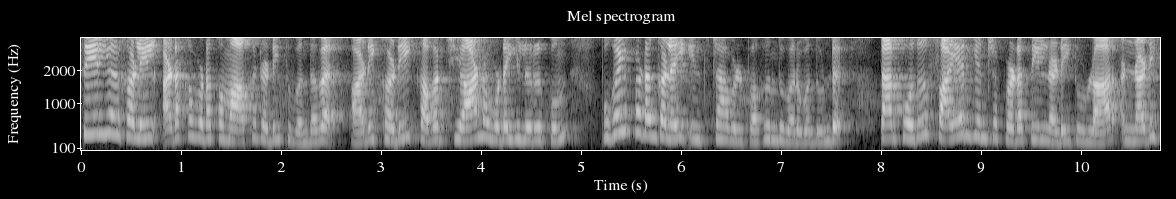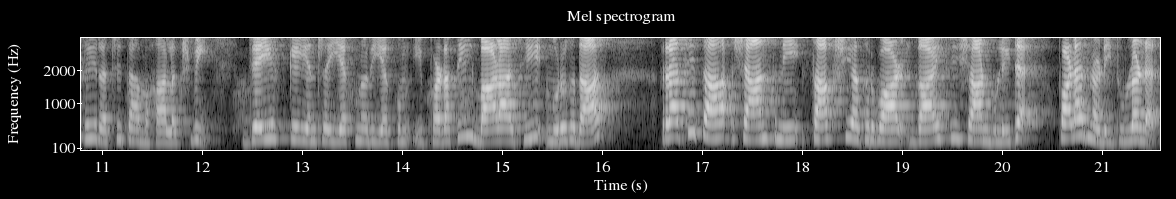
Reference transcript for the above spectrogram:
சீரியல்களில் அடக்கமுடக்கமாக நடித்து வந்தவர். அடிக்கடி கவர்ச்சியான உடையில் இருக்கும் புகைப்படங்களை இன்ஸ்டாவில் பகிர்ந்து வருவதுண்டு. தற்போது ஃபயர் என்ற படத்தில் நடித்துள்ளார் நடிகை ரச்சிதா மகாலட்சுமி. ஜேஎஸ்கே என்ற இயக்குனர் இயக்கும் இப்படத்தில் பாலாஜி முருகதாஸ் ரச்சிதா சாந்தினி சாக்ஷி அகர்வால் காயத்ரி ஷான் உள்ளிட்ட பலர் நடித்துள்ளனர்.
